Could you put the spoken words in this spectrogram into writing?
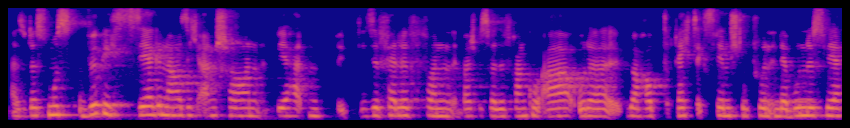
also das muss wirklich sehr genau sich anschauen. Wir hatten diese Fälle von beispielsweise Franco A. oder überhaupt rechtsextremen Strukturen in der Bundeswehr.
